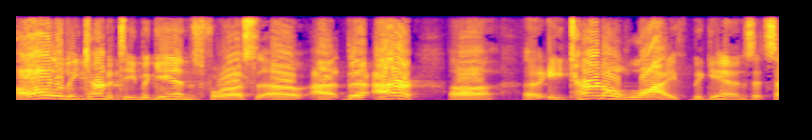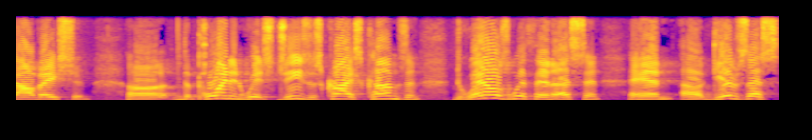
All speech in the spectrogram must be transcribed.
all of eternity begins for us. Uh, our, the, our uh, uh, eternal life begins at salvation. Uh, the point in which Jesus Christ comes and dwells within us and, and uh, gives us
